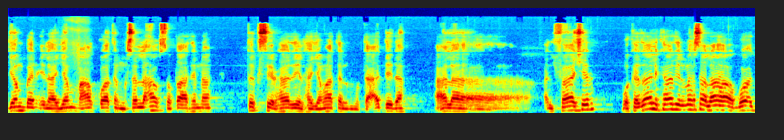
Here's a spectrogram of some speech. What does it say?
جنبا إلى جنب مع القوات المسلحة واستطاعت أنها تكسر هذه الهجمات المتعددة على الفاشر. وكذلك هذه المسألة لها بعد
